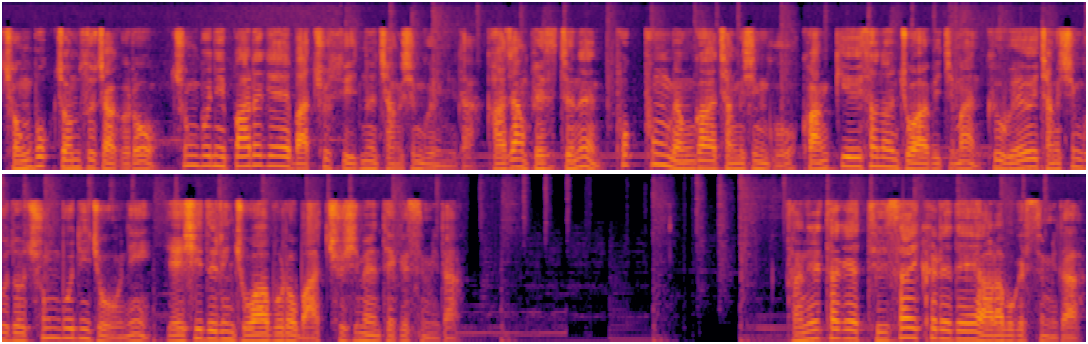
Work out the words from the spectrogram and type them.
정복 점수작으로 충분히 빠르게 맞출 수 있는 장신구입니다. 가장 베스트는 폭풍 명가 장신구, 광기의 선언 조합이지만 그 외의 장신구도 충분히 좋으니 예시드린 조합으로 맞추시면 되겠습니다. 단일 타겟 딜사이클에 대해 알아보겠습니다.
